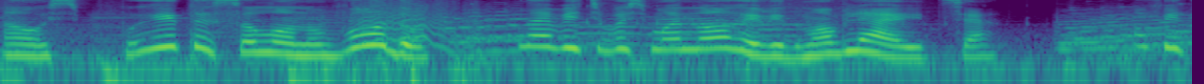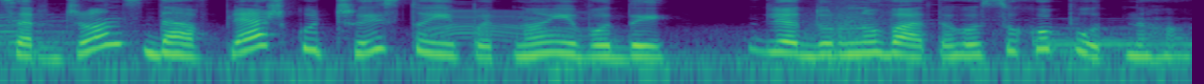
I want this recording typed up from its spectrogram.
А ось пити солону воду навіть восьминоги відмовляються. Офіцер Джонс дав пляшку чистої питної води для дурнуватого сухопутного.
